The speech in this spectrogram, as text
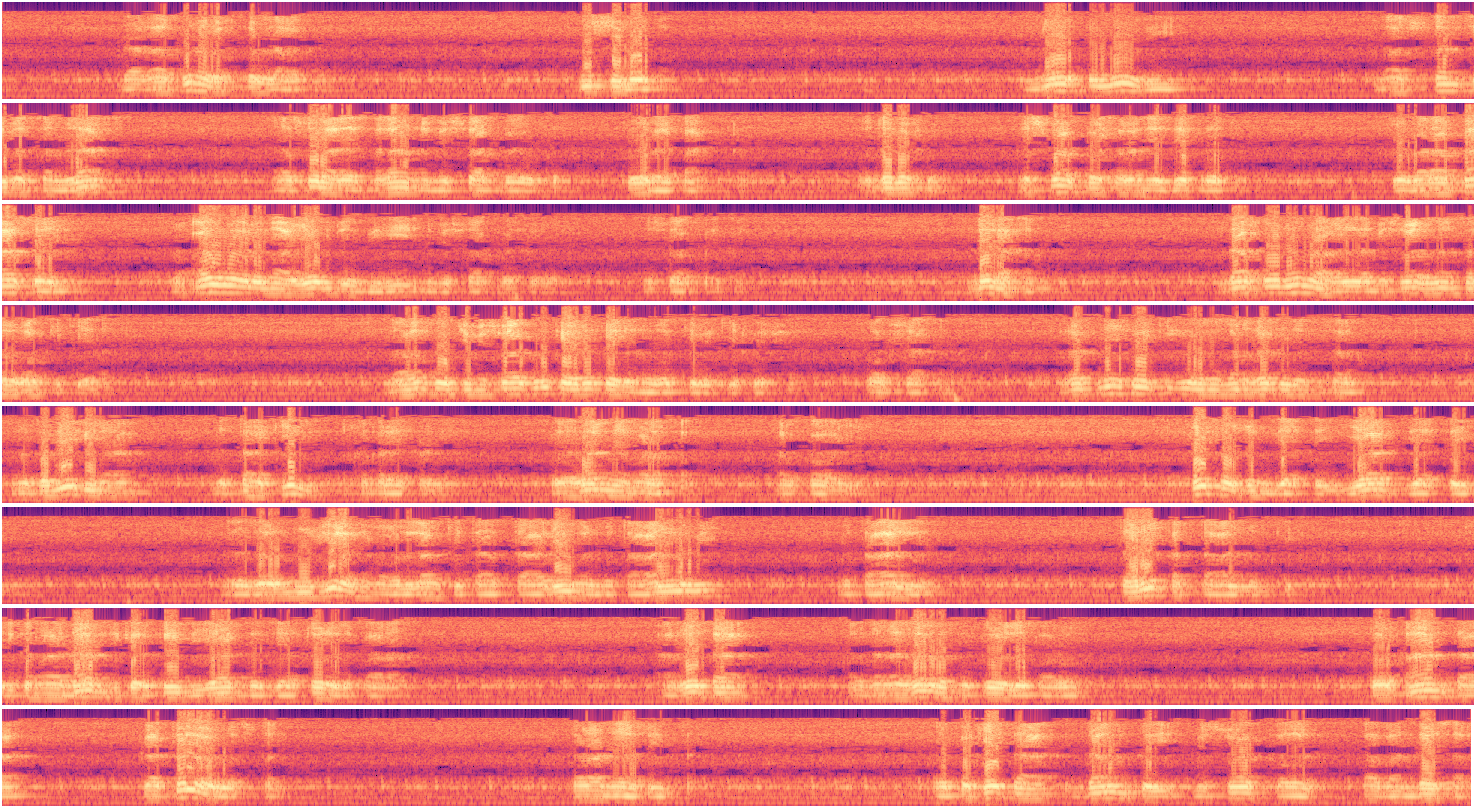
دا غاپون وقت اللہ کو مصیبوں نور کو نور دی ماسکن کی رسول علیہ السلام نے مسواک بے اوپر تھوڑا بے پاک کر وہ تو بشو مسواک بے سر نے دیکھ رو کہ برا پاس ہے اول ما یبدو بھی نے مسواک بے سر مسواک بے کر دینا ہم۔ دا خونوں را اللہ مسواک زن سر وقت کی کیا کو چې مسواک وکړي نو په نو وکړي کې سره نو په دې بنا د تاکید خبره کړل ځان نه مړه او کوي یاد زیاته زرموجی رحمه الله کتاب تعلیم المتعلمی متعلم۔ طریقه تعلم کی۔ ایک آداب ذکر کی دیاد د زیاتو هغه ته د نظر د حقوق لپاره. قرآن تا قتل اور وسطن قرآن عظیم تا اور پکے تا دام کئی مسواک کول پابندے سا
